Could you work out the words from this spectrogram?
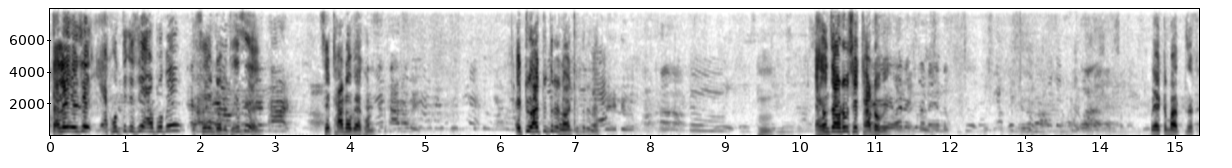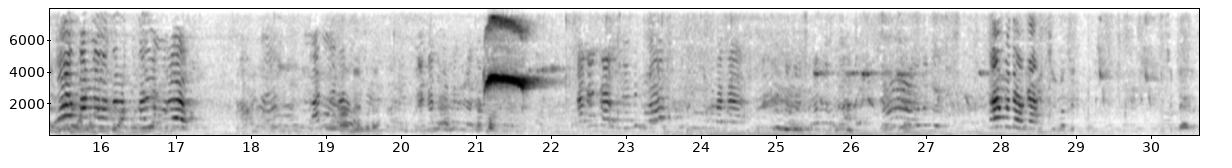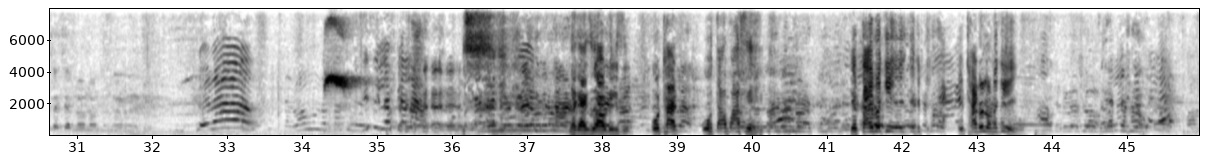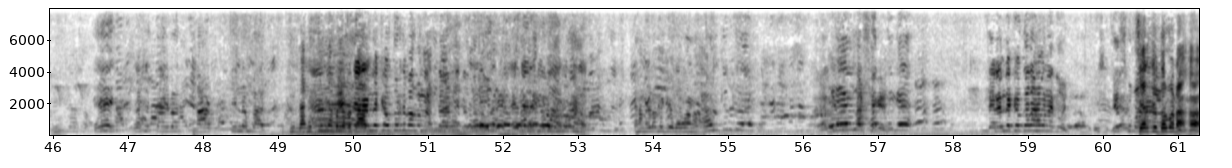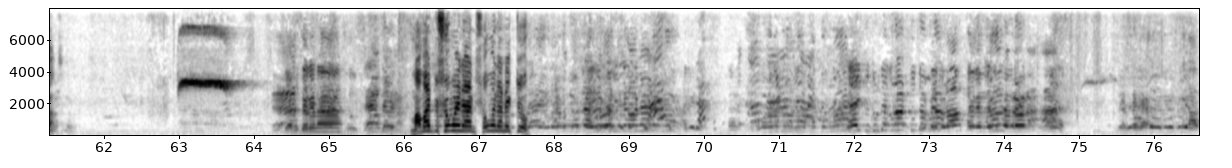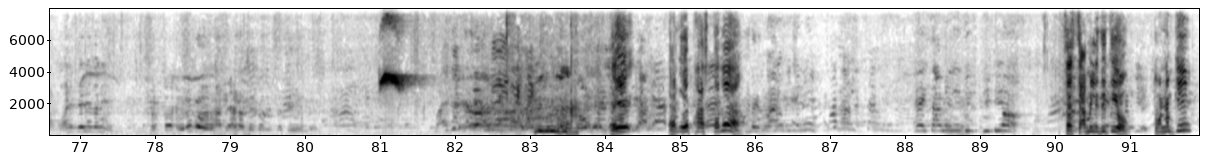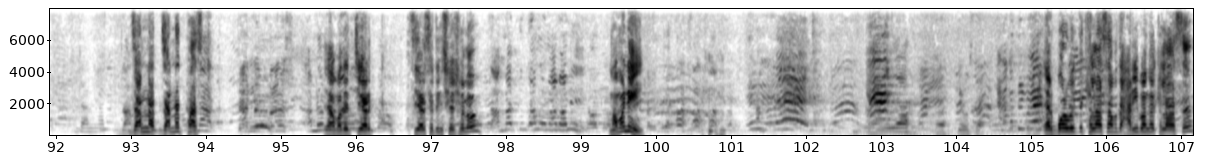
তাহলে এই যে এখন থেকে যে আউট হবে সেকেন্ড হবে ঠিক আছে? সে থার্ড হবে এখন। একটু একটু দূরে না একটু দূরে না হুম। এখন যা হবে সে থার্ড হবে। একটা বাদ যাক দেখা একজন আউট গেছে। ও থার্ড ও তাপ আছে। এ তাই বা কি? থার্ড হলো নাকি? ধরবে না হ্যাঁ। মামা, একটু সময় নেন সময় নেন একটু। এ ফার্স্ট না? চামিলি দ্বিতীয়। তোমার নাম কি? জান্নাত। জান্নাত ফার্স্ট আমাদের চেয়ার চেয়ার সেটিং শেষ হলো। মামানি? এর পরবর্তী খেলা আছে, আমাদের হাড়িভাঙ্গা খেলা আছে।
